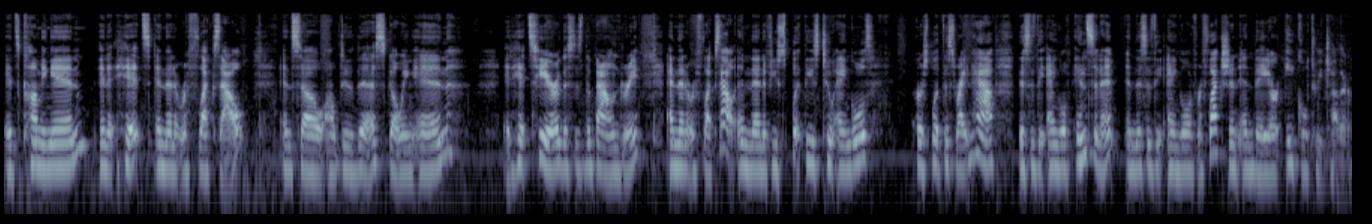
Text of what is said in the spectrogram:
it's coming in and it hits and then it reflects out. And so I'll do this going in it hits here, this is the boundary, and then it reflects out. And then if you split these two angles, or split this right in half, this is the angle of incident and this is the angle of reflection and they are equal to each other.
